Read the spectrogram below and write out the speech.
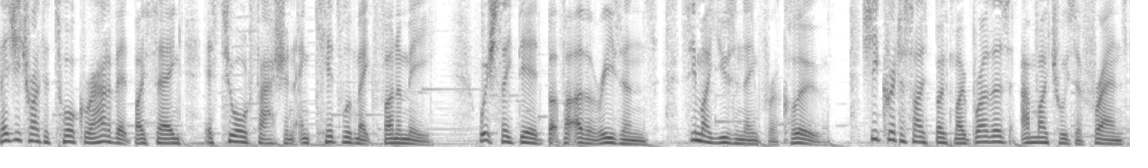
Then she tried to talk her out of it by saying it's too old fashioned and kids would make fun of me. which they did but for other reasons. See my username for a clue. She criticised both my brothers and my choice of friends,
